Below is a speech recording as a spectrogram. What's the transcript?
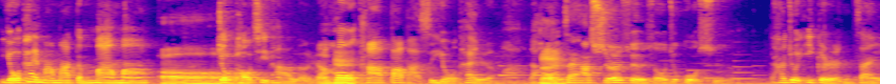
犹太妈妈的妈妈。啊，就抛弃他了，然后他爸爸是犹太人嘛，然后在他十二岁的时候就过世了，他就一个人在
